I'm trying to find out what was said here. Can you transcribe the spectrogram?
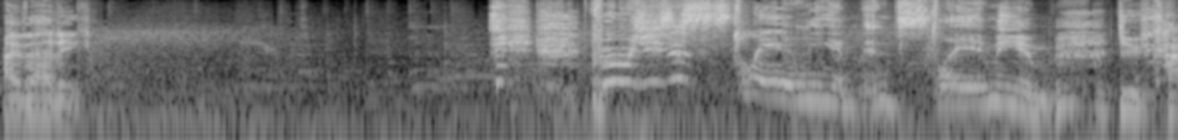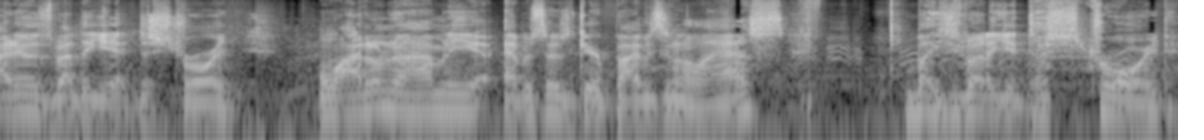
I've had it. Bro, she's just slamming him and slamming him. Dude, Kaido is about to get destroyed. Oh, I don't know how many episodes Gear 5 is gonna last, but he's about to get destroyed.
